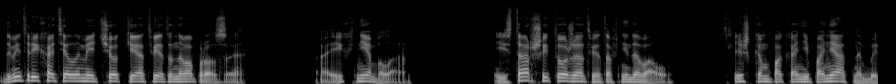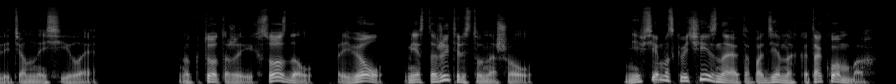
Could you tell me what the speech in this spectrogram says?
Дмитрий хотел иметь четкие ответы на вопросы, а их не было. И старший тоже ответов не давал. Слишком пока непонятны были темные силы. Но кто-то же их создал, привел, место жительства нашел. Не все москвичи знают о подземных катакомбах,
